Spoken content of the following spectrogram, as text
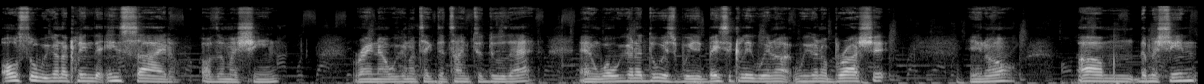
also we're gonna clean the inside of the machine. Right now we're gonna take the time to do that. And what we're gonna do is we basically we're not we're gonna brush it you know? Um the machine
